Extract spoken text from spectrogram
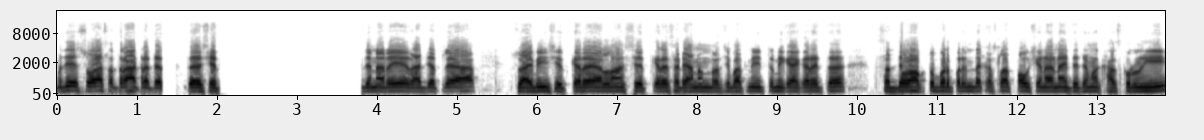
म्हणजे सोळा सतरा अठरा तर शेत देणारे राज्यातल्या सोयाबीन शेतकऱ्याला शेतकऱ्यासाठी आनंदाची बातमी. तुम्ही काय करायचं? सध्या सोळा ऑक्टोबर पर्यंत कसलाच पाऊस येणार नाही. त्याच्यामुळे खास करून ही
